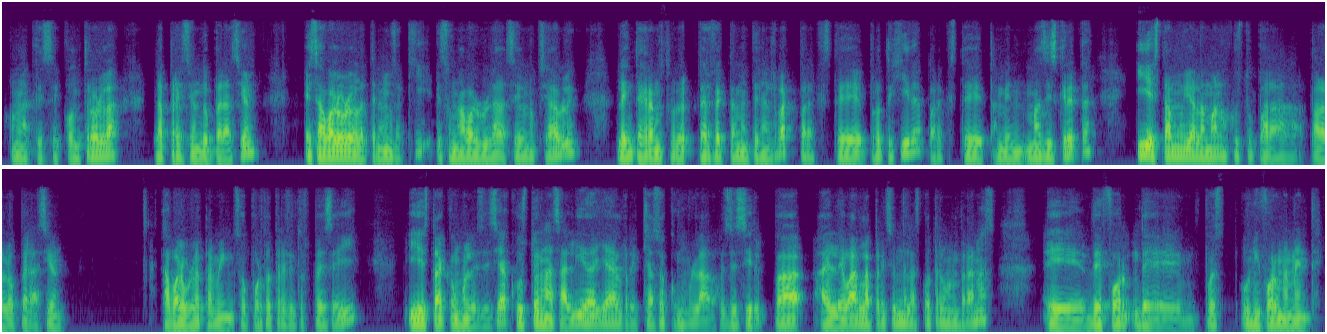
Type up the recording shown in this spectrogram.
con la que se controla la presión de operación. Esa válvula la tenemos aquí, es una válvula de acero inoxidable. La integramos perfectamente en el rack para que esté protegida, para que esté también más discreta y está muy a la mano justo para, para la operación. Esta válvula también soporta 300 PSI y está, como les decía, justo en la salida ya el rechazo acumulado, es decir, va a elevar la presión de las cuatro membranas eh, de, pues, uniformemente.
